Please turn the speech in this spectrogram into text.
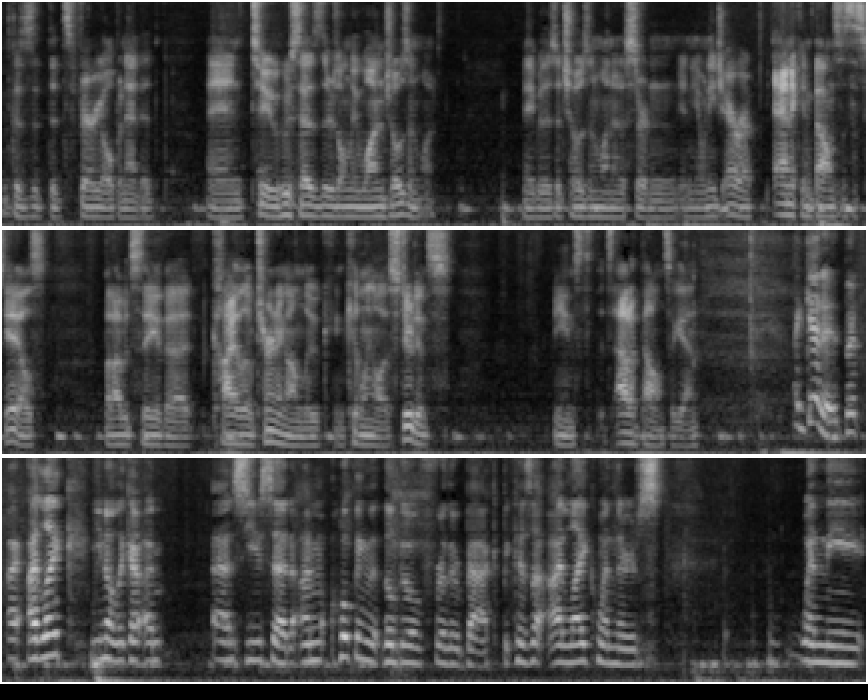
Because it, it's very open ended. And two, who says there's only one chosen one? Maybe there's a chosen one in a certain, you know, in each era. Anakin balances the scales, but I would say that Kylo turning on Luke and killing all his students means it's out of balance again. I get it, but I, I like you know like I, I'm as you said I'm hoping that they'll go further back because I, I like when there's when the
